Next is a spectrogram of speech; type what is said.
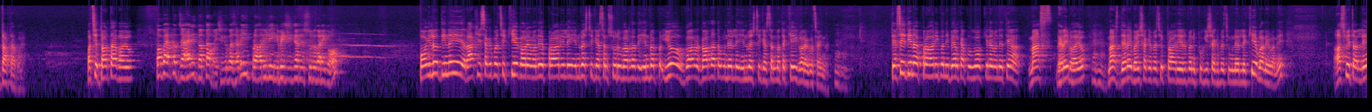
दर्ता भयो। पछि दर्ता भयो। तपाईँहरूको जाहेरी दर्ता भइसके पछाडि प्रहरीले इन्भेस्टिगेसन सुरु गरेको हो? पहिलो दिनै राखिसकेपछि के गर्यो भने प्रहरीले इन्भेस्टिगेसन सुरु गर्दा त इन्भे यो गर- गर्दा त उनीहरूले इन्भेस्टिगेसनमा त केही गरेको छैन। त्यसै दिन प्रहरी पनि बेलुका पुग्यो किनभने त्यहाँ मास धेरै भयो। मास धेरै भइसकेपछि प्रहरीहरू पनि पुगिसकेपछि उनीहरूले के भन्यो भने हस्पिटलले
